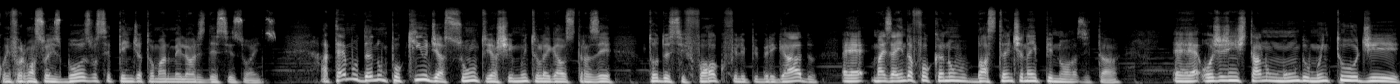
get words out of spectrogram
Com informações boas, você tende a tomar melhores decisões. Até mudando um pouquinho de assunto, e achei muito legal você trazer todo esse foco, Felipe, obrigado, é, mas ainda focando bastante na hipnose, tá? É, hoje a gente está num mundo muito de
